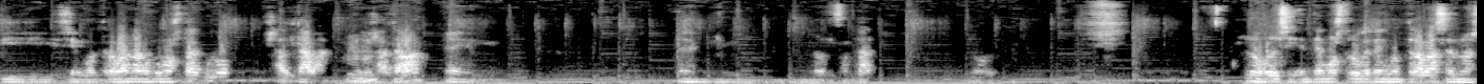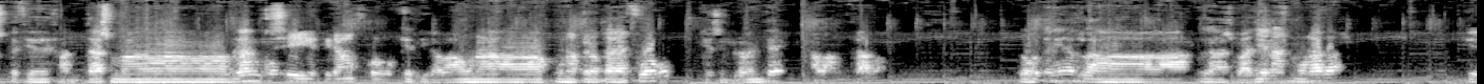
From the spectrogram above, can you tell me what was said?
y si encontraban algún obstáculo saltaban. Pero Ujú. saltaban en, en horizontal. No- Luego el siguiente monstruo que te encontrabas era una especie de fantasma blanco Sí, que tiraban fuego. que tiraba una, una pelota de fuego que simplemente avanzaba. Luego tenías la- las ballenas moradas, que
